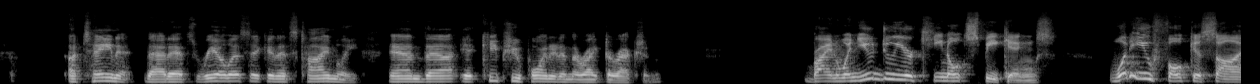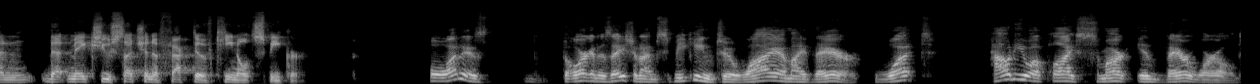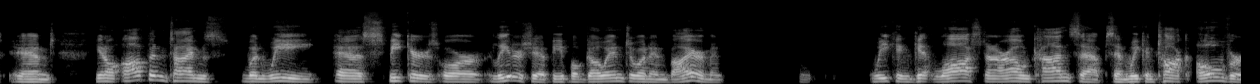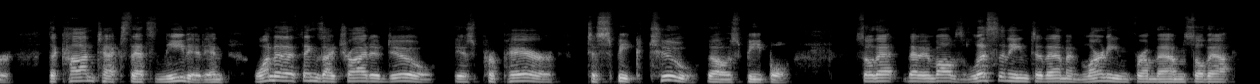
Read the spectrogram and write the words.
attain it, that it's realistic and it's timely, and that it keeps you pointed in the right direction. Brian, when you do your keynote speakings, what do you focus on that makes you such an effective keynote speaker? Well, one is the organization I'm speaking to. Why am I there? What, how do you apply smart in their world? And, you know, oftentimes when we as speakers or leadership people go into an environment, we can get lost in our own concepts and we can talk over the context that's needed. And one of the things I try to do is prepare to speak to those people so that that involves listening to them and learning from them so that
